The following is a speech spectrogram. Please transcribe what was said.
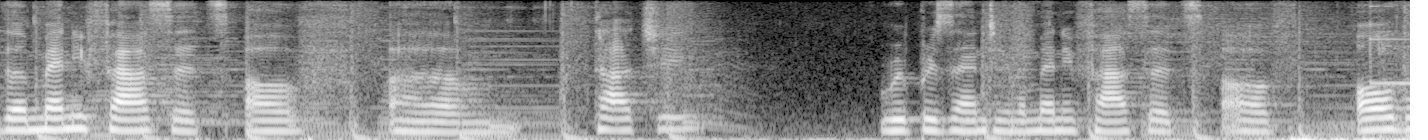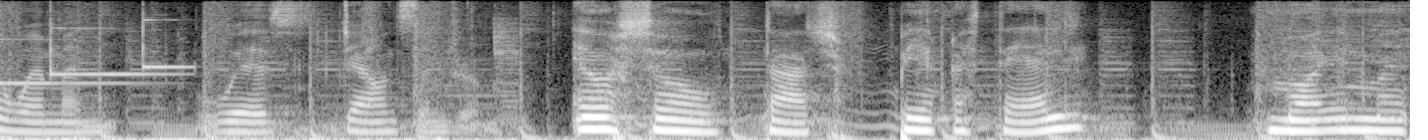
the many facets of um, Tachi, representing the many facets of all the women with Down syndrome. Eu sou Tati Pia Castelli, moro em,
